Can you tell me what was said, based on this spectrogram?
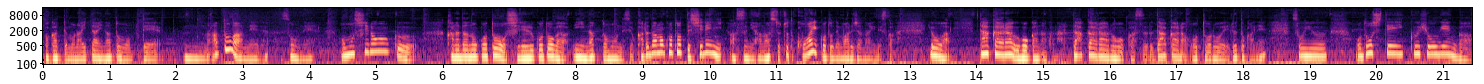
分かってもらいたいなと思って、うん、あとはねそうね面白く体のことを知れることがいいなと思うんですよ。体のことってシリアスに話すとちょっと怖いことでもあるじゃないですか。要はだから動かなくなるだから老化するだから衰えるとかね。そういう脅していく表現が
